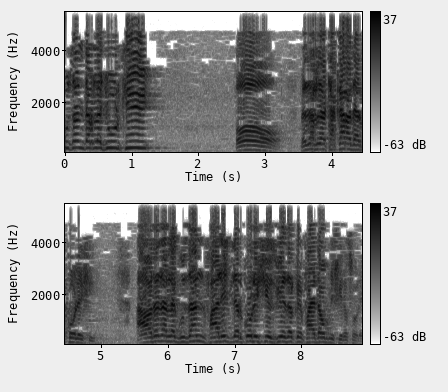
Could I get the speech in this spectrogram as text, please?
ګزن درله جوړ کی او نظر له ټکر در کول شي او نظر له ګزن فالج در کول شي زوی در کوي فائدہ هم نشي رسوله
